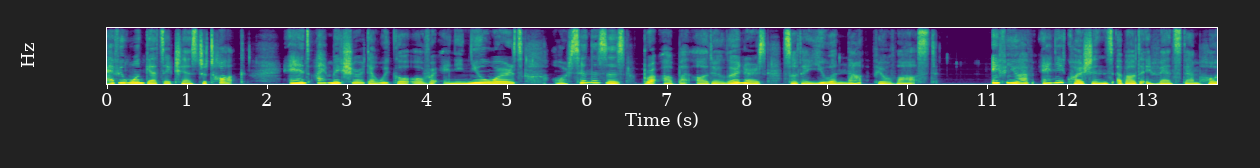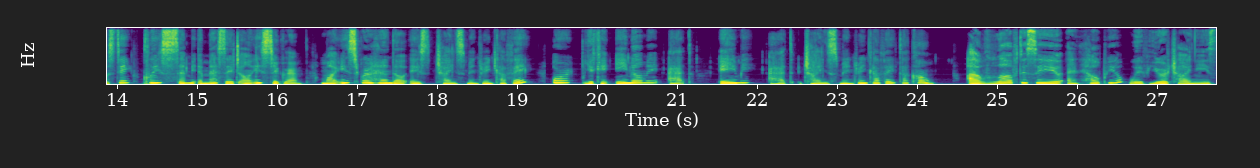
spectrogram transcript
everyone gets a chance to talk. And I make sure that we go over any new words or sentences brought up by other learners so that you will not feel lost. If you have any questions about the events that I'm hosting, please send me a message on Instagram. My Instagram handle is Chinese Mandarin Cafe, or you can email me at amy at ChineseMandarinCafe.com. I would love to see you and help you with your Chinese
